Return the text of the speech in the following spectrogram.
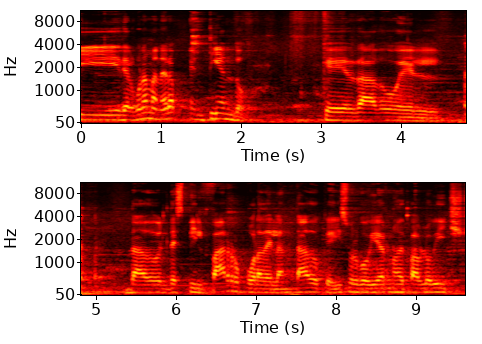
y de alguna manera entiendo que dado el, dado el despilfarro por adelantado que hizo el gobierno de Pablo Vich,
